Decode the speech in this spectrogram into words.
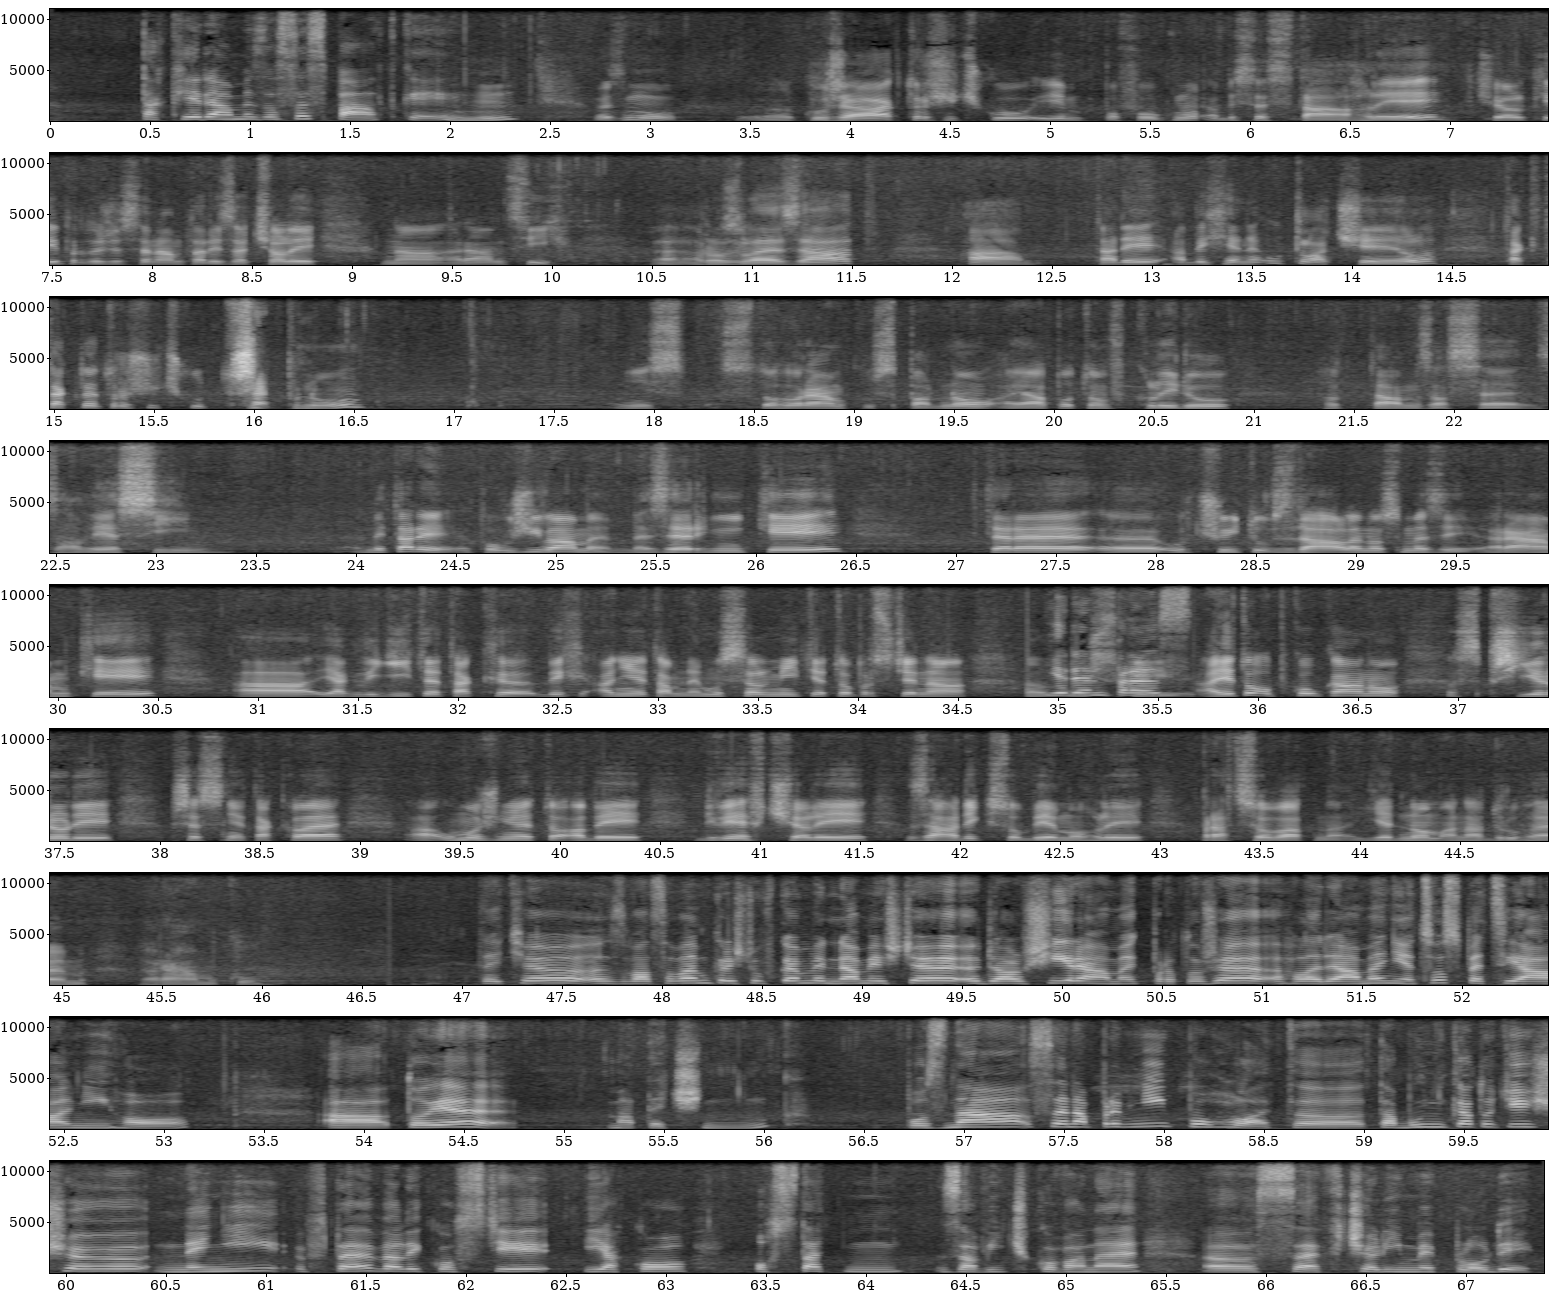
Tak je dáme zase zpátky. Mm-hmm. Vezmu eh, kuřák, trošičku jim pofouknu, aby se stáhly včelky, protože se nám tady začaly na rámcích rozlézat. A tady, abych je neutlačil, tak takhle trošičku třepnu, oni z toho rámku spadnou a já potom v klidu ho tam zase zavěsím. My tady používáme mezerníky, které eh, určují tu vzdálenost mezi rámky a jak vidíte, tak bych ani je tam nemusel mít, je to prostě na eh, jeden mužský. pres. A je to obkoukáno z přírody přesně takhle a umožňuje to, aby dvě včely zády k sobě mohly pracovat na jednom a na druhém rámku. Teď eh, s Václavem Krištůvkem vydám ještě další rámek, protože hledáme něco speciálního a to je matečník. Pozná se na první pohled. Eh, ta buňka totiž eh, není v té velikosti jako ostatní zavíčkované se včelými plody,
